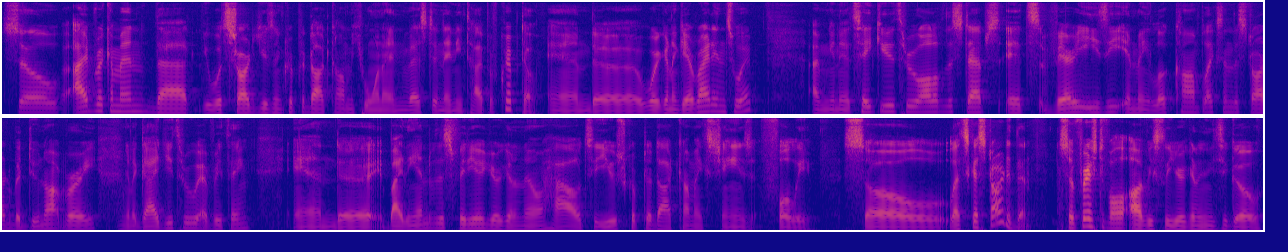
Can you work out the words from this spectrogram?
so i'd recommend that you would start using crypto.com if you want to invest in any type of crypto and uh, we're gonna get right into it I'm going to take you through all of the steps. It's very easy. It may look complex in the start, but do not worry. I'm going to guide you through everything. And uh, by the end of this video, you're going to know how to use crypto.com exchange fully. So let's get started then. So first of all, obviously you're going to need to go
